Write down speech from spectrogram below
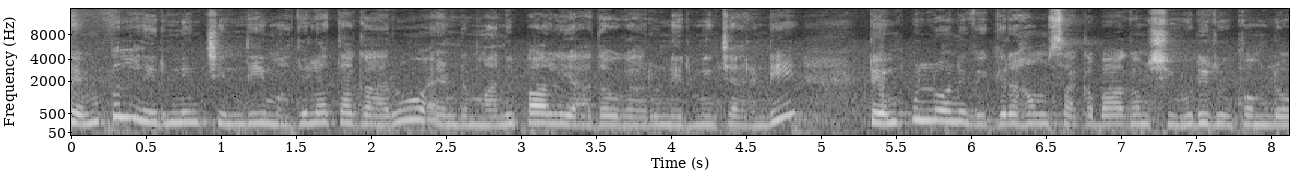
టెంపుల్ నిర్మించింది మధులత గారు అండ్ మణిపాల్ యాదవ్ గారు నిర్మించారండి. టెంపుల్లోని విగ్రహం సగభాగం శివుడి రూపంలో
